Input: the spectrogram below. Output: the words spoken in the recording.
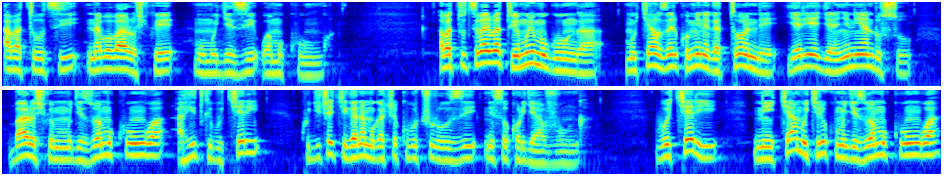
abatutsi nabo baroshywe mu mugezi wa mukungwa. Abatutsi bari batuye muri mugunga mu cyahoze ari komine gatonde yari yegeranye n'iyandusu baroshywe mu mugezi wa mukungwa ahitwa bukeri ku gice kigana mu gace k'ubucuruzi n'isoko rya vunga. Bukeri ni icyambu kiri ku mugezi wa mukungwa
